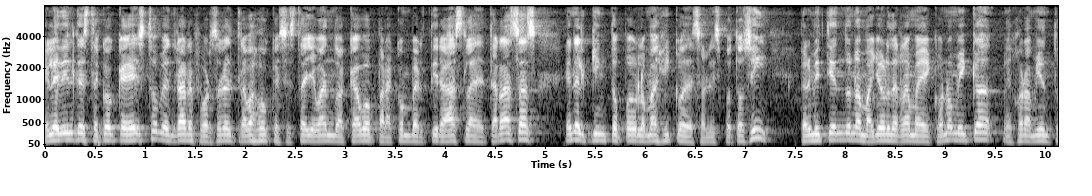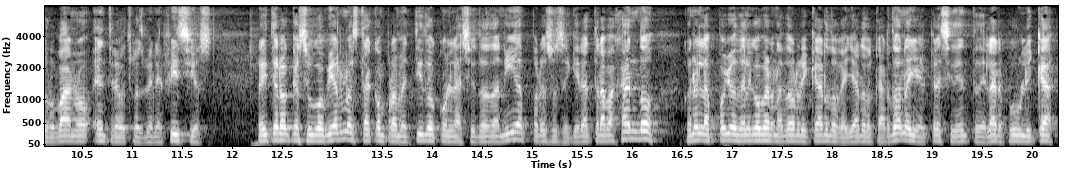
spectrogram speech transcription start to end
El edil destacó que esto vendrá a reforzar el trabajo que se está llevando a cabo para convertir a Asla de Terrazas en el quinto pueblo mágico de San Luis Potosí, permitiendo una mayor derrama económica, mejoramiento urbano, entre otros beneficios. Reiteró que su gobierno está comprometido con la ciudadanía, por eso seguirá trabajando con el apoyo del gobernador Ricardo Gallardo Cardona y el presidente de la República,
